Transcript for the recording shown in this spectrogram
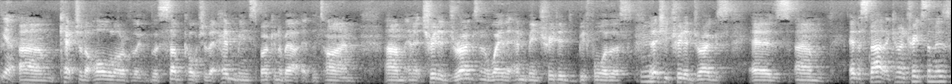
Yeah. um, captured a whole lot of the, the subculture that hadn't been spoken about at the time. Um, and it treated drugs in a way that hadn't been treated before this. Mm. It actually treated drugs as, um, at the start, it kind of treats them as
